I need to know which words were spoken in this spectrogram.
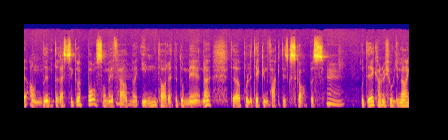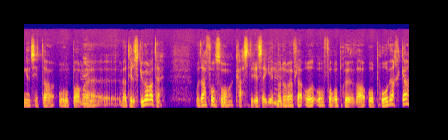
er andre interessegrupper som er i ferd med å innta dette domenet der politikken faktisk skapes. Og Det kan jo ikke oljenæringen sitte og bare være tilskuere til. Og Derfor så kaster de seg inn. Og, flere, og, og for å prøve å påvirke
